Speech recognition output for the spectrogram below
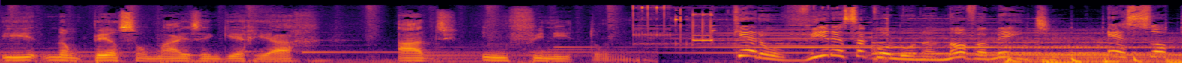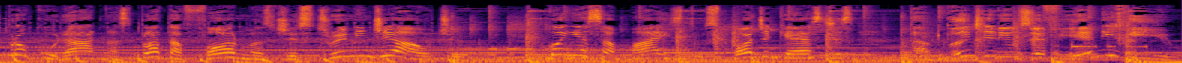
e não pensam mais em guerrear ad infinitum. Quer ouvir essa coluna novamente? É só procurar nas plataformas de streaming de áudio. Conheça mais dos podcasts da Band News FM Rio.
